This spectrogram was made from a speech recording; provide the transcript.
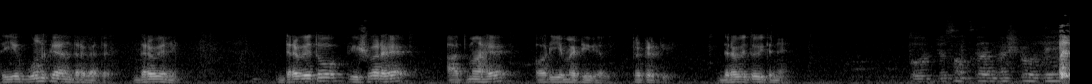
तो ये गुण के अंतर्गत है, द्रव्य नहीं। द्रव्य तो ईश्वर है, आत्मा है और ये मटेरियल प्रकृति। द्रव्य तो इतने तो जो संस्कार नष्ट होते हैं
